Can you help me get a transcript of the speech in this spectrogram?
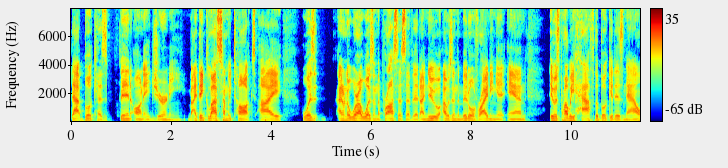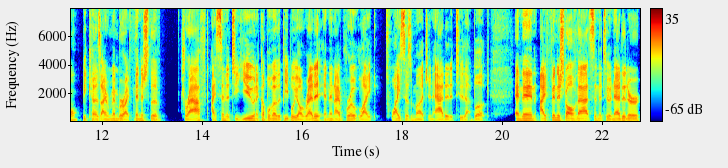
that book has been on a journey. I think last time we talked, I was, I don't know where I was in the process of it. I knew I was in the middle of writing it and it was probably half the book it is now because I remember I finished the draft. I sent it to you and a couple of other people. Y'all read it. And then I wrote like twice as much and added it to that book. And then I finished all of that, sent it to an editor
